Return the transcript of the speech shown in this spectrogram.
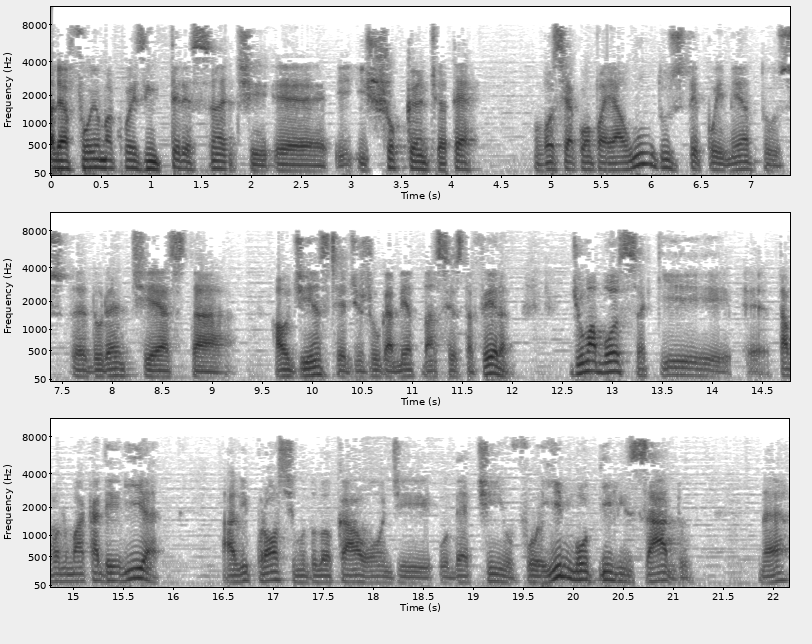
Olha, foi uma coisa interessante é, e, e, chocante até você acompanhar um dos depoimentos é, durante esta audiência de julgamento na sexta-feira de uma moça que estava é, numa academia ali próximo do local onde o Betinho foi imobilizado, né?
